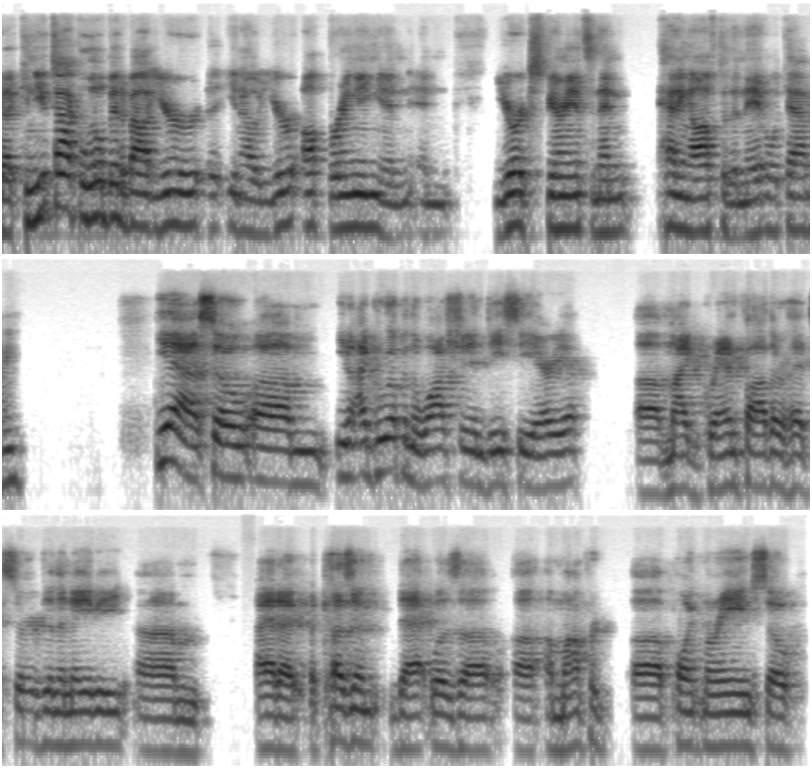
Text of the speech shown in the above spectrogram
But can you talk a little bit about your, you know, your upbringing and, and your experience, and then heading off to the Naval Academy? Yeah, so um, you know, I grew up in the Washington D.C. area. Uh, my grandfather had served in the Navy. Um, I had a, a, cousin that was a, a, a Montford uh, Point Marine. So,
